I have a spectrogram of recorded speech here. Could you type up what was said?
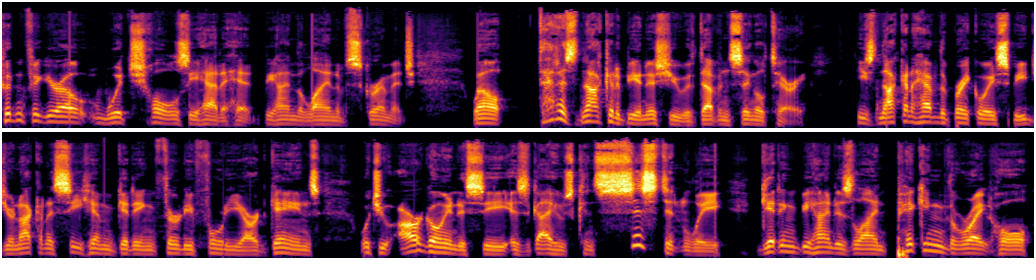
couldn't figure out which holes he had to hit behind the line of scrimmage. Well, that is not going to be an issue with Devin Singletary. He's not going to have the breakaway speed. You're not going to see him getting 30, 40 yard gains. What you are going to see is a guy who's consistently getting behind his line, picking the right hole,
